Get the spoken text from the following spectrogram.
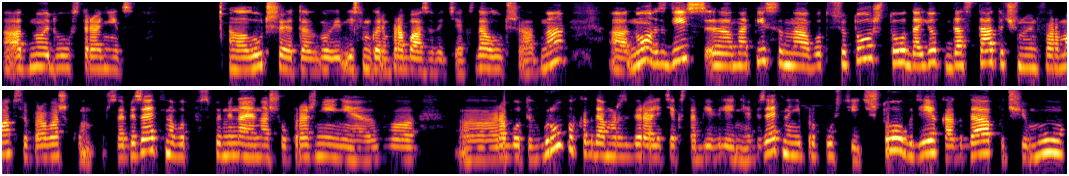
а, одной-двух страниц. А, лучше это, ну, если мы говорим про базовый текст, да, лучше одна. А, но здесь э, написано вот все то, что дает достаточную информацию про ваш конкурс. Обязательно, вот вспоминая наше упражнение в работы в группах, когда мы разбирали текст объявления, обязательно не пропустить, что, где, когда, почему,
